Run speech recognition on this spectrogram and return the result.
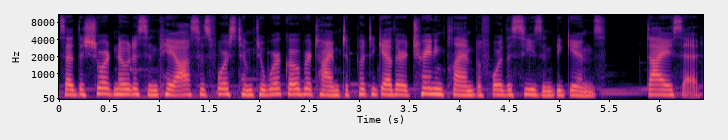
said the short notice and chaos has forced him to work overtime to put together a training plan before the season begins. Dye said,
